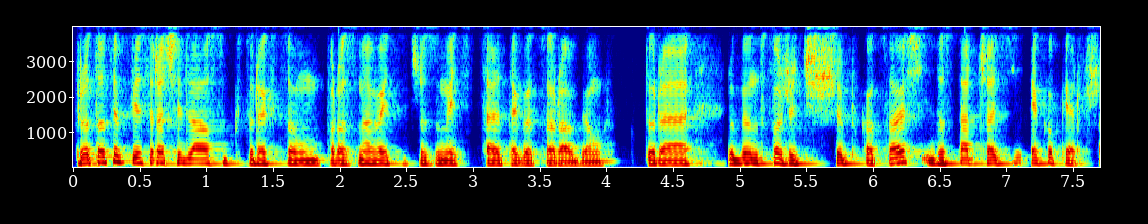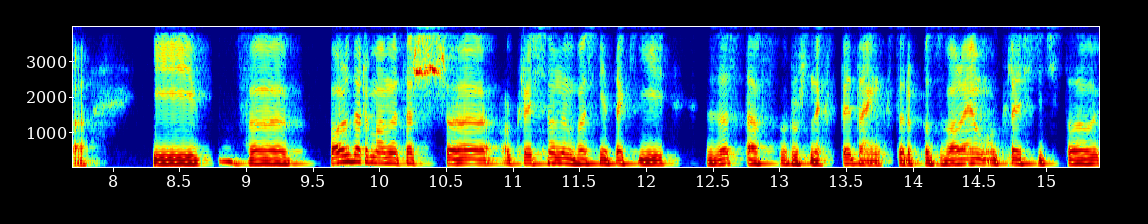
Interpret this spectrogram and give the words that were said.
prototyp jest raczej dla osób, które chcą porozmawiać, zrozumieć cel tego, co robią, które lubią tworzyć szybko coś i dostarczać jako pierwsze. I w Boulder mamy też e, określony właśnie taki zestaw różnych pytań, które pozwalają określić to,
